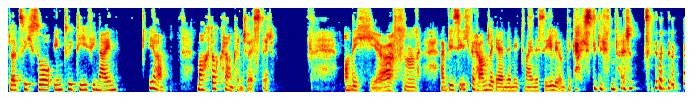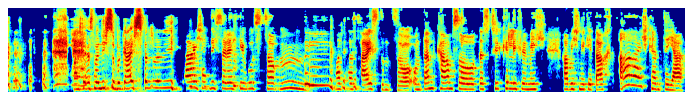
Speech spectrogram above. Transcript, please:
plötzlich so intuitiv hinein, ja, mach doch Krankenschwester. Und ich, ja, hm, ein bisschen, ich verhandle gerne mit meiner Seele und der geistigen Welt. Warst du erstmal nicht so begeistert, oder wie? Ja, ich habe nicht so recht gewusst, so, mh, hm, was das heißt und so. Und dann kam so das Zückerli für mich, habe ich mir gedacht, ah, ich könnte ja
